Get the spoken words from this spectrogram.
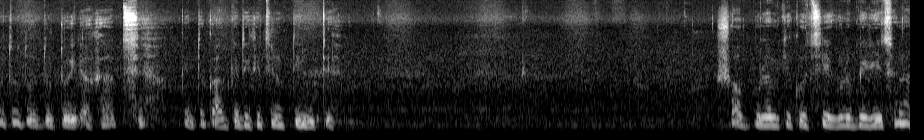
আপাতত দু দুটোই দেখা যাচ্ছে। কিন্তু কালকে দেখেছিলাম তিনটে। সবগুলো আমি কী করছি, এগুলো বেরিয়েছে না,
